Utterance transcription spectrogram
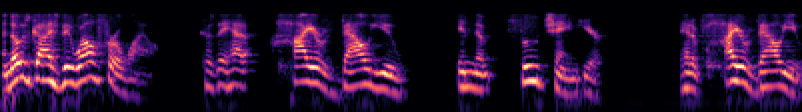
And those guys did well for a while because they had higher value in the food chain here. They had a higher value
